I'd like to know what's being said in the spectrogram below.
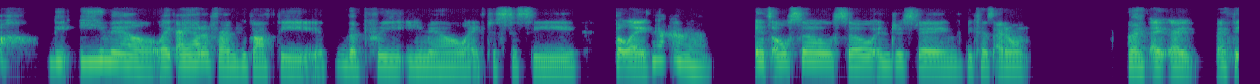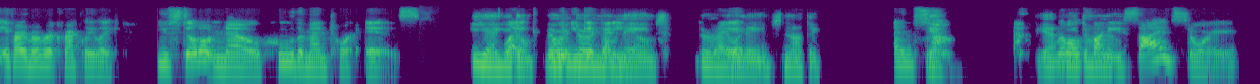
oh, the email. Like I had a friend who got the the pre-email like just to see but like Yeah. it's also so interesting because I don't like I I, I think if I remember it correctly like you still don't know who the mentor is. Yeah, you Like, don't. There, when are- you there get are that no email, names. There are no names, nothing. And so Yeah. Yeah. little funny know. side story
